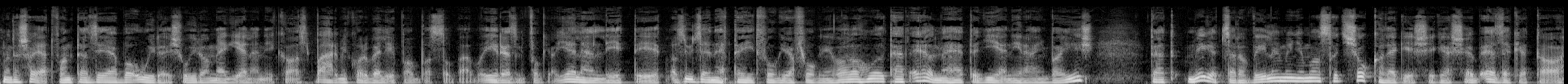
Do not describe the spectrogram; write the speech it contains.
mert a saját fantáziába újra és újra megjelenik az. Bármikor belép abba a szobába, érezni fogja a jelenlétét, az üzeneteit fogja fogni valahol, tehát elmehet egy ilyen irányba is, tehát még egyszer a véleményem az, hogy sokkal egészségesebb ezeket a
